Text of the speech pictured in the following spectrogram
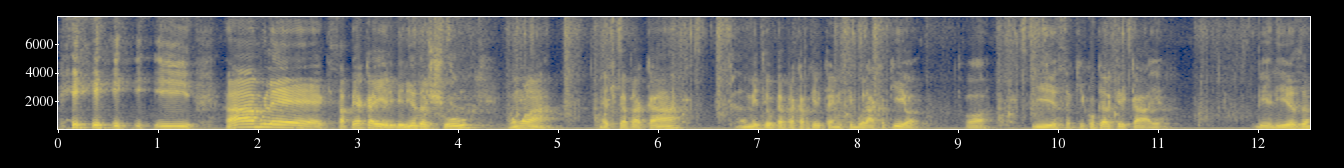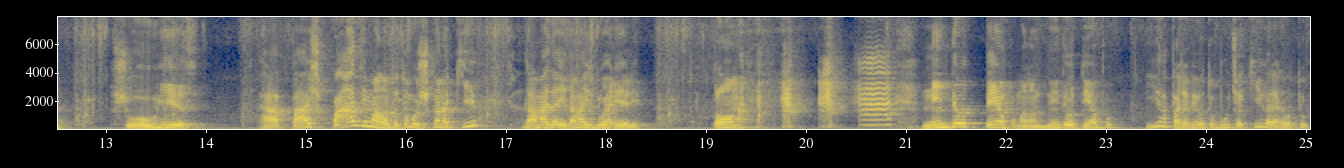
ah, moleque. Sapeca ele, beleza? Show. Vamos lá. Mete o pé pra cá. Vamos meter o pé pra cá pra ele caia nesse buraco aqui, ó. Ó. Isso, aqui que eu quero que ele caia. Beleza. Show, isso. Rapaz, quase, malandro. Eu tô moscando aqui. Dá mais aí, dá mais duas nele. Toma. nem deu tempo, malandro. Nem deu tempo. Ih, rapaz, já vem outro boot aqui, galera. Outro...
